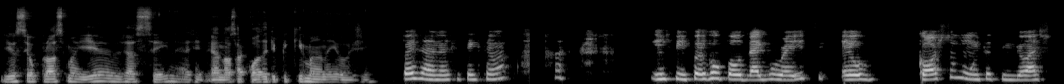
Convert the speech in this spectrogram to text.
E o seu próximo aí, eu já sei, né? A gente, é a nossa cota de Pikmin aí hoje. Pois é, né? Você tem que ter uma. Enfim, foi RuPaul Drag Race. Eu gosto muito, assim, eu acho,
